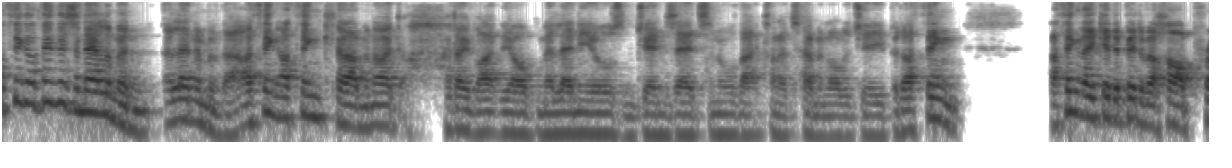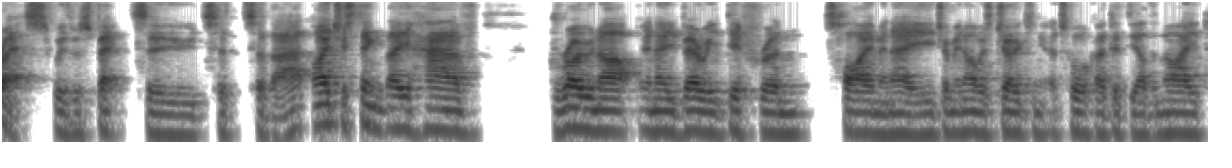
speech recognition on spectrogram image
I think I think there's an element an element of that. I think I think um, and I I don't like the old millennials and Gen Zs and all that kind of terminology, but I think I think they get a bit of a hard press with respect to to, to that. I just think they have grown up in a very different time and age. I mean, I was joking at a talk I did the other night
